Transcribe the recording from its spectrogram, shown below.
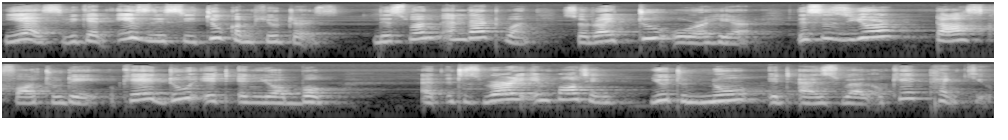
Yes, we can easily see two computers. This one and that one. So write two over here. This is your task for today. Okay, do it in your book. And it is very important you to know it as well okay thank you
